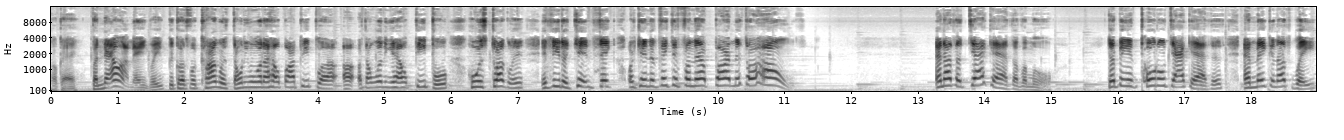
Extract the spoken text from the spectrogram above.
Okay? But now I'm angry because for Congress don't even want to help our people, uh, uh, don't want to help people who are struggling. It's either getting sick or getting evicted from their apartments or homes. And that's a jackass of a move. They're being total jackasses and making us wait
